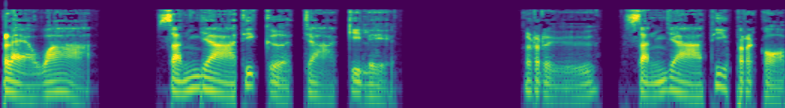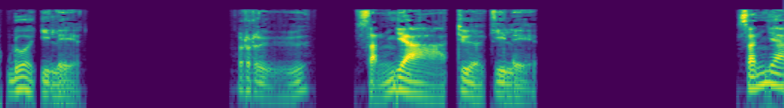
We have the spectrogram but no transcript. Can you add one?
แปลว่า สัญญาที่เกิดจากกิเลส หรือสัญญาที่ประกอบด้วยกิเลส หรือสัญญาเจือกิเลส สัญญา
